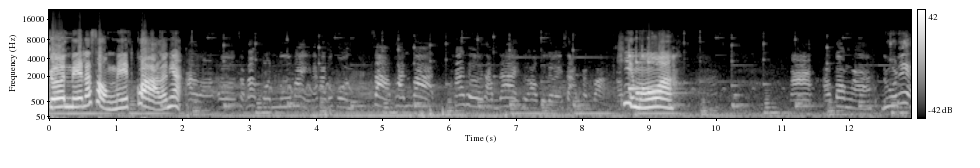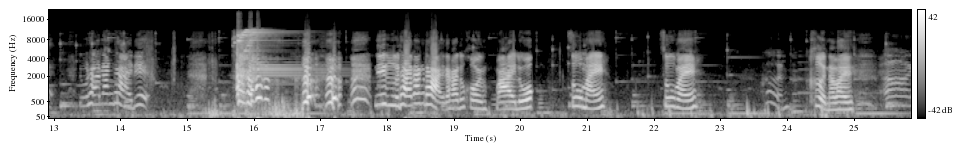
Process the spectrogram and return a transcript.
เกินเมตรละสองเมตรกว่าแล้วเนี่ย เอาละเออสำหรับคนมือใหม่นะคะ ทุกคน 3,000 บาท ถ้าเธอทำได้เธอเอาไปเลย 3,000 บาทเอาขี้โมอะ มา เอากล้องมา ดูดิดูท่านั่งถ่ายดิ นี่คือท่านั่งถ่ายนะคะทุกคนบายลุก สู้ไหม สู้ไหม เขินเขินอะไร อาย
